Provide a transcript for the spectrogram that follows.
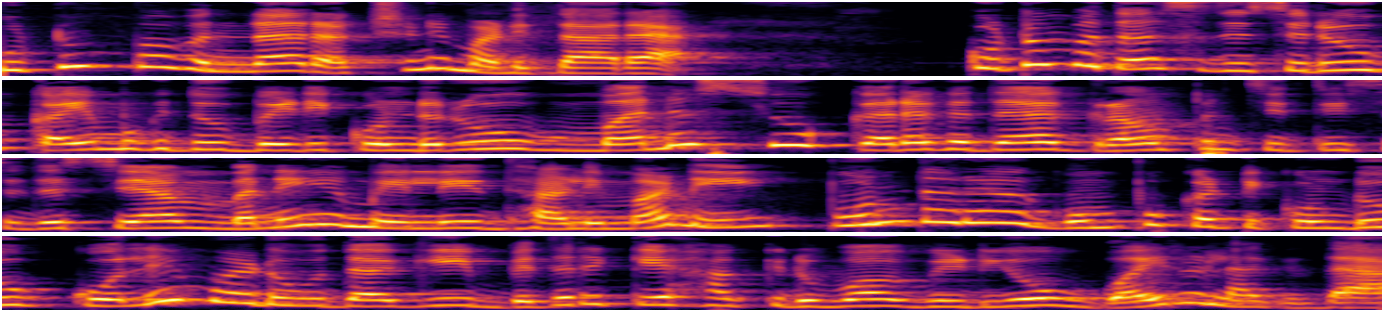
ಕುಟುಂಬವನ್ನ ರಕ್ಷಣೆ ಮಾಡಿದ್ದಾರೆ. ಕುಟುಂಬದ ಸದಸ್ಯರು ಕೈ ಮುಗಿದು ಬೇಡಿಕೊಂಡರೂ ಮನಸ್ಸು ಕರಗದ ಗ್ರಾಮ ಪಂಚಾಯತಿ ಸದಸ್ಯ ಮನೆಯ ಮೇಲೆ ದಾಳಿ ಮಾಡಿ ಪುಂಡರ ಗುಂಪು ಕಟ್ಟಿಕೊಂಡು ಕೊಲೆ ಮಾಡುವುದಾಗಿ ಬೆದರಿಕೆ ಹಾಕಿರುವ ವಿಡಿಯೋ ವೈರಲ್ ಆಗಿದೆ.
